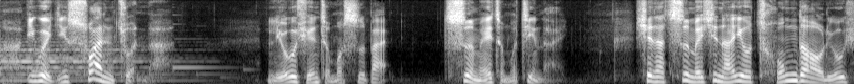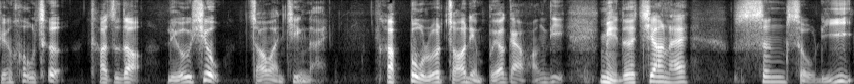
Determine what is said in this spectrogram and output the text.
啊？因为已经算准了，刘玄怎么失败，赤眉怎么进来。现在赤眉进来又冲到刘玄后侧，他知道刘秀早晚进来，他 不如早点不要干皇帝，免得将来。生手离异，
